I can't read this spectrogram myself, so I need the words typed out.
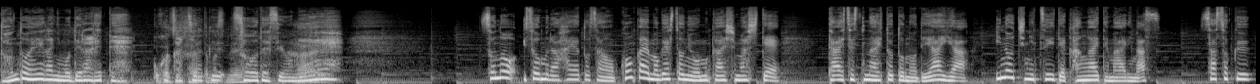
どんどん映画にも出られてご活躍、ね、そうですよね、はい、その磯村勇斗さんを今回もゲストにお迎えしまして大切な人との出会いや命について考えてまいります。早速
